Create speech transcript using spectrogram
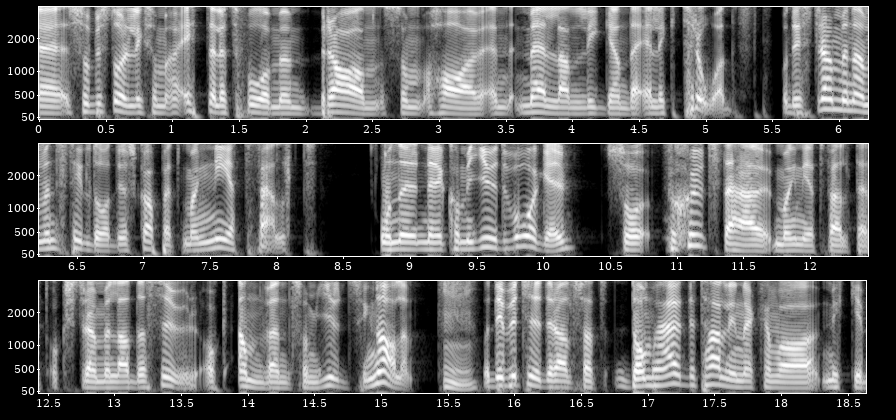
eh, så består det liksom av ett eller två membran som har en mellanliggande elektrod. Och Det strömmen används till då, det är att skapa ett magnetfält. Och när, när det kommer ljudvågor så förskjuts det här magnetfältet och strömmen laddas ur och används som ljudsignalen. Mm. Och Det betyder alltså att de här detaljerna kan vara mycket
